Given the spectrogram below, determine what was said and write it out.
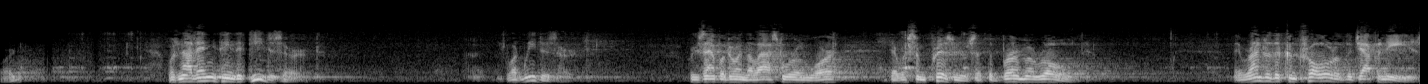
Lord, was not anything that he deserved. It's what we deserved. For example, during the last World War, there were some prisoners at the Burma Road. They were under the control of the Japanese.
